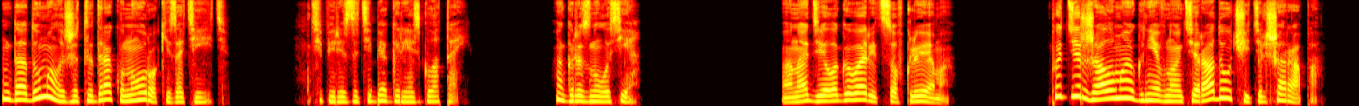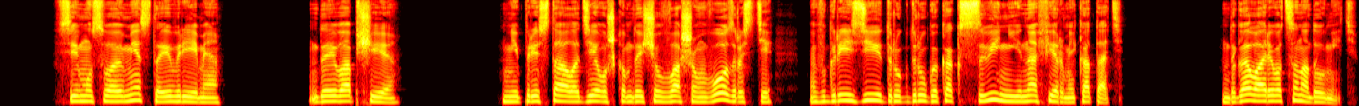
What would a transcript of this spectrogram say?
Додумала же ты драку на уроке затеять. Теперь из-за тебя грязь глотай. Огрызнулась я. Она дело говорит, Совклюэма. Поддержала мою гневную тираду учитель Шарапа. Всему свое место и время. Да и вообще. Не пристало девушкам, да еще в вашем возрасте, в грязи друг друга, как свиньи, на ферме катать. Договариваться надо уметь.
